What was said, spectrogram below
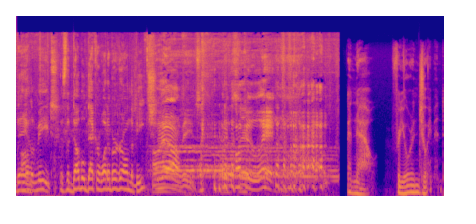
Damn. On the beach. It's the double decker Whataburger on the beach. Oh, on Yeah. the beach. Fucking lit. And now, for your enjoyment,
